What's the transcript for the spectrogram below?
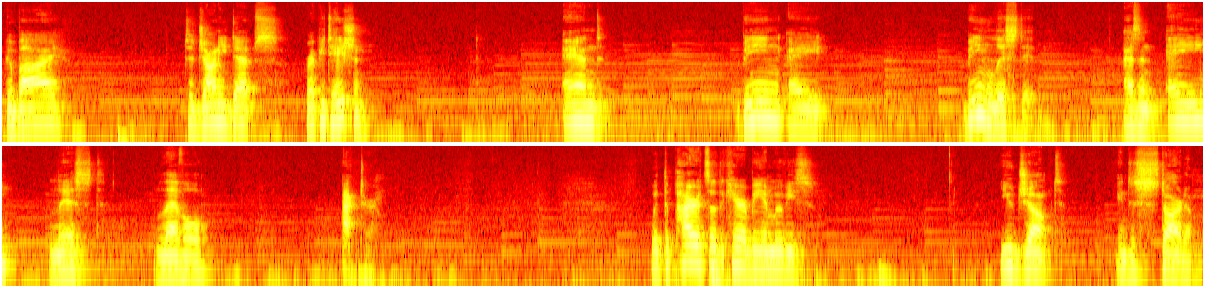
Goodbye to Johnny Depp's reputation. And being a being listed as an A list level actor. With the Pirates of the Caribbean movies, you jumped into stardom.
